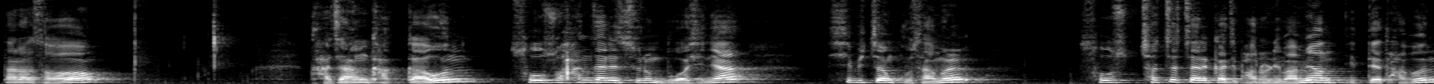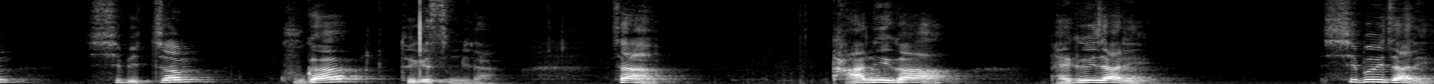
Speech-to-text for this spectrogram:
따라서 가장 가까운 소수 한 자릿수는 무엇이냐? 12.93을 소수 첫째 자리까지 반올림하면 이때 답은 12.9 가 되겠습니다. 자, 단위가 100의 자리, 10의 자리,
